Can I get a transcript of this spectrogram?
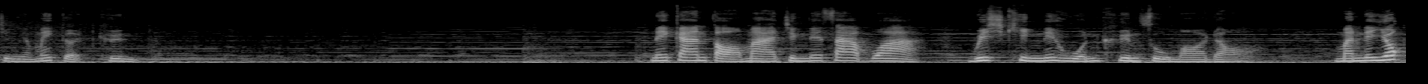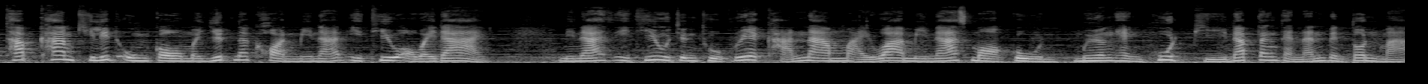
จึงยังไม่เกิดขึ้น ในการต่อมาจึงได้ทราบว่าวิชคิงได้หวนคืนสู่มอร์ดอร์มันได้ยกทัพข้ามคิริตอุงโกมายึดนครมีนาสอีทิวเอาไว้ได้ มีนาสอีทิวจึงถูกเรียกขานนามใหม่ว่ามีนาสมอร์กูล เมืองแห่งพูดผีนับตั้งแต่นั้นเป็นต้นมา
